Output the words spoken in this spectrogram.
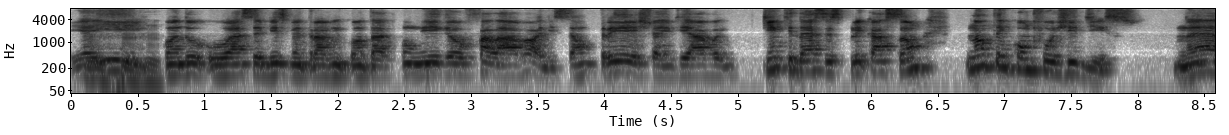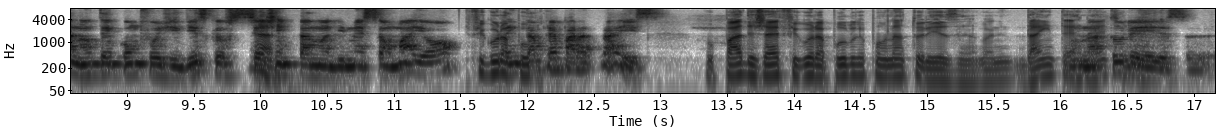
E aí, uhum. quando o arcebispo entrava em contato comigo, eu falava, olha, isso é um trecho, enviava, quem que desse explicação, não tem como fugir disso, né? Não tem como fugir disso, que se é. a gente está numa dimensão maior, figura tem que estar tá preparado para isso. O padre já é figura pública por natureza, agora da internet. Por natureza. Né?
